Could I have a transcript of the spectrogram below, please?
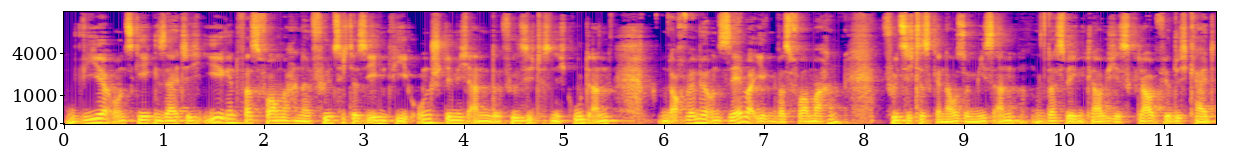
wir uns gegenseitig irgendwas vormachen, dann fühlt sich das irgendwie unstimmig an, dann fühlt sich das nicht gut an. Und auch wenn wir uns selber irgendwas vormachen, fühlt sich das genauso mies an. Und deswegen glaube ich, ist Glaubwürdigkeit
